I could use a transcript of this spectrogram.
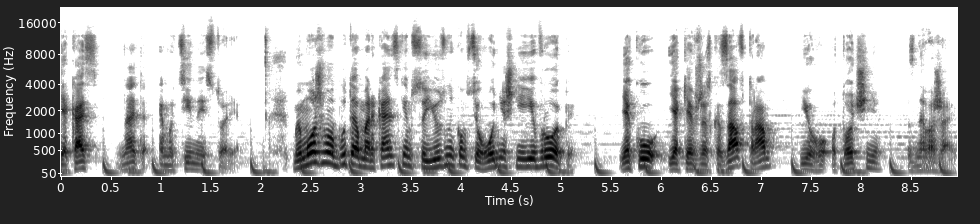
якась, знаєте, емоційна історія. Ми можемо бути американським союзником в сьогоднішній Європі, яку, як я вже сказав, Трамп і його оточення зневажають.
